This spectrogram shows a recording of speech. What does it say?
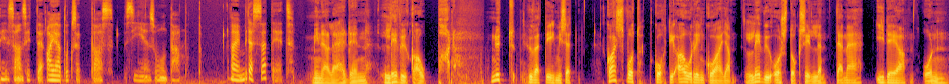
Niin saan sitten ajatukset taas siihen suuntaan, mutta näin, mitä sä teet? Minä lähden levykauppaan. Nyt, hyvät ihmiset, kasvot kohti aurinkoa ja levyostoksille. Tämä idea on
